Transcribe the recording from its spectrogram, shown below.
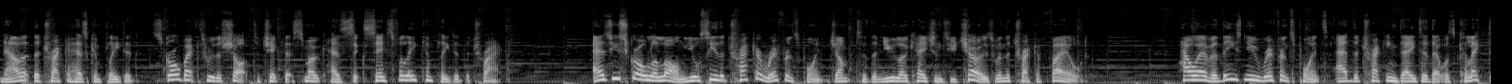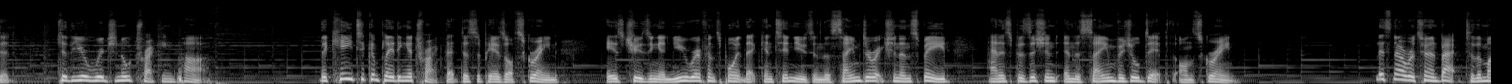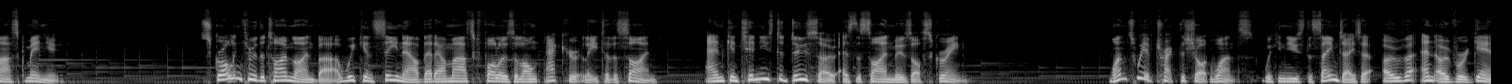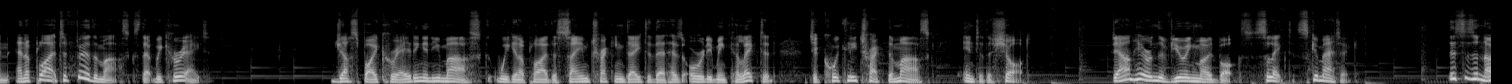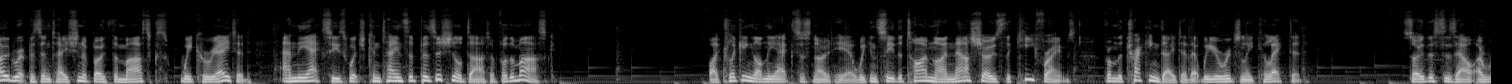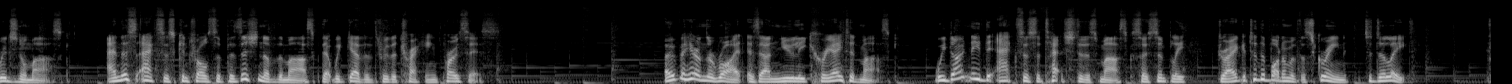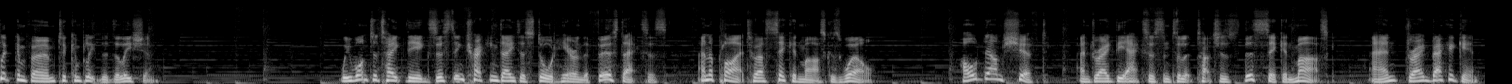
Now that the tracker has completed, scroll back through the shot to check that Smoke has successfully completed the track. As you scroll along, you'll see the tracker reference point jump to the new locations you chose when the tracker failed. However, these new reference points add the tracking data that was collected to the original tracking path. The key to completing a track that disappears off screen is choosing a new reference point that continues in the same direction and speed and is positioned in the same visual depth on screen. Let's now return back to the mask menu. Scrolling through the timeline bar, we can see now that our mask follows along accurately to the sign, and continues to do so as the sign moves off screen. Once we have tracked the shot once, we can use the same data over and over again and apply it to further masks that we create. Just by creating a new mask, we can apply the same tracking data that has already been collected to quickly track the mask into the shot. Down here in the viewing mode box, select Schematic this is a node representation of both the masks we created and the axes which contains the positional data for the mask. By clicking on the axis node here, we can see the timeline now shows the keyframes from the tracking data that we originally collected. So this is our original mask, and this axis controls the position of the mask that we gathered through the tracking process. Over here on the right is our newly created mask. We don't need the axis attached to this mask, so simply drag it to the bottom of the screen to delete. Click Confirm to complete the deletion. We want to take the existing tracking data stored here in the first axis and apply it to our second mask as well. Hold down Shift and drag the axis until it touches this second mask, and drag back again.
